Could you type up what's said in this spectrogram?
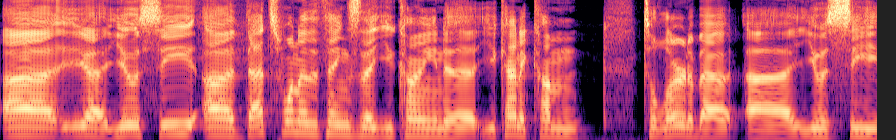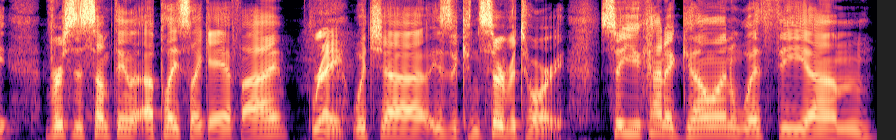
Uh, yeah, USC. Uh, that's one of the things that you kind of you kind of come to learn about uh, USC versus something a place like AFI, Right. which uh, is a conservatory. So you kind of go in with the um,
